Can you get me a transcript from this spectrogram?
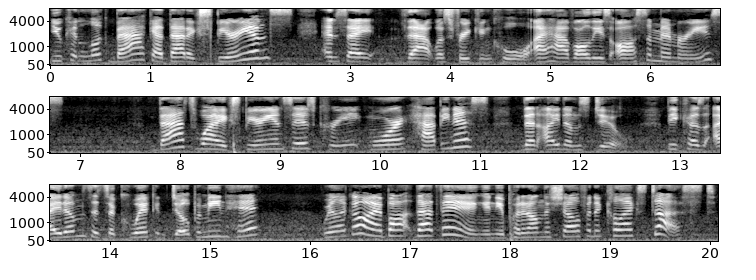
you can look back at that experience and say, that was freaking cool. I have all these awesome memories. That's why experiences create more happiness than items do. Because items, it's a quick dopamine hit. We're like, oh, I bought that thing. And you put it on the shelf and it collects dust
